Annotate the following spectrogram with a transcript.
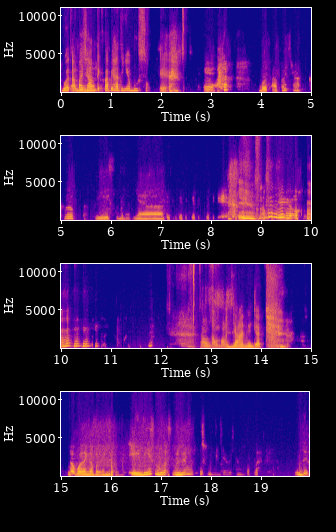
Buat apa cantik tapi hatinya busuk? Ya. eh buat apa cakep tapi sebenarnya titik titik titik titik ya Tolong, tolong, tolong, jangan ngejudge. nggak boleh nggak boleh nggak boleh ya ini semua sebenarnya menurutku semua cewek cakep lah dan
